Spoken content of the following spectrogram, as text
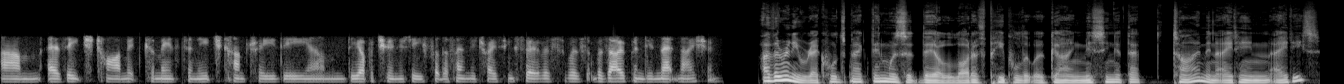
um, as each time it commenced in each country, the um, the opportunity for the family tracing service was was opened in that nation. Are there any records back then? Was it there a lot of people that were going missing at that time in 1880s?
